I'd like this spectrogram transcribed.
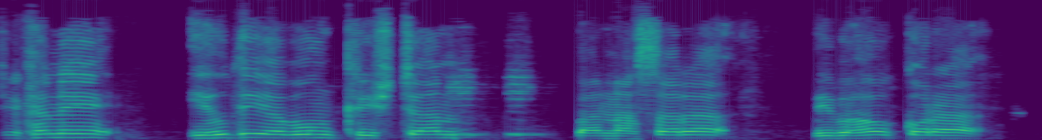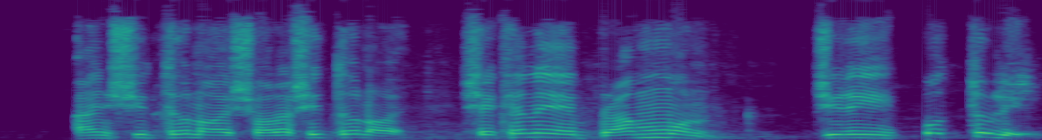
যেখানে ইহুদি এবং খ্রিস্টান বা নাসারা বিবাহ করা আইন সিদ্ধ নয় সরাসিদ্ধ নয়, সেখানে ব্রাহ্মণ যিনি পত্তলিক,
